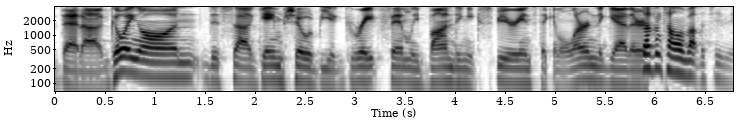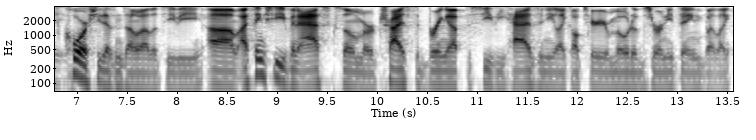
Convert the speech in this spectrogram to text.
that uh, going on this uh, game show would be a great family bonding experience. They can learn together. Doesn't tell him about the TV. of course, she doesn't tell him about the TV. Um, I think she even asks him or tries to bring up to see if he has any like ulterior motives or anything. But like,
